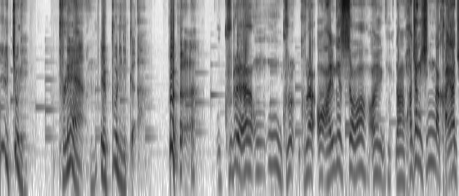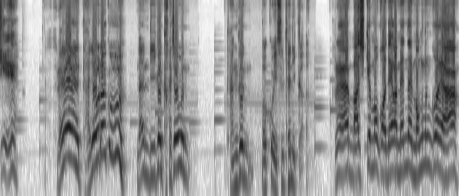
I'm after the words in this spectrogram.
일종의 플랜일 뿐이니까. 그래, 응, 응, 그래, 그래, 어, 알겠어. 어이, 난 화장실이나 가야지. 그래 다녀오라고 난 네가 가져온 당근 먹고 있을 테니까 그래, 맛있게 먹어. 내가 맨날 먹는 거야.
